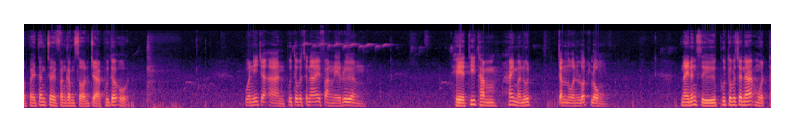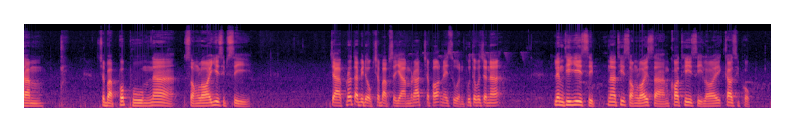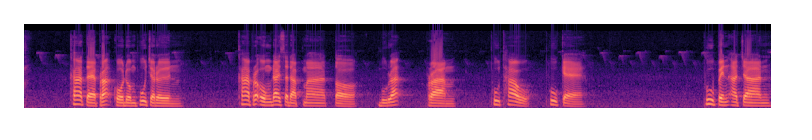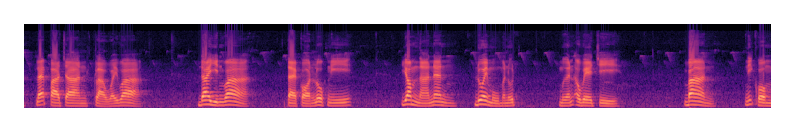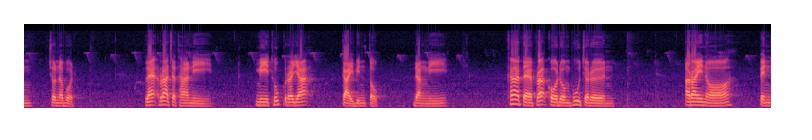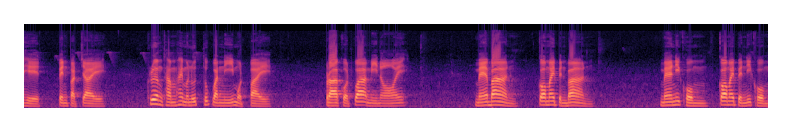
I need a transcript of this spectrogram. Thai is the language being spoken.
ต่อไปตั้งใจฟังคำสอนจากพุทธโอษฐ์วันนี้จะอ่านพุทธวจนะให้ฟังในเรื่อง เหตุที่ทำให้มนุษย์จำนวนลดลง ในหนังสือพุทธวจนะหมวดธรรม ฉบับภพภูมิหน้า 224 จากพระตรปิฎกฉบับสยามรัฐเฉพาะในส่วนพุทธวจนะ เล่มที่ 20 หน้าที่ 203 ข้อที่ 496 ข้าแต่พระโคดมผู้เจริญ ข้าพระองค์ได้สดับมาต่อ บุระพรามณ์ผู้เท่า ผู้แก่ ผู้เป็นอาจารย์และปาจารย์กล่าวไว้ว่า ได้ยินว่า แต่ก่อนโลกนี้ ย่อมหนาแน่นด้วยหมู่มนุษย์ เหมือนอเวจี บ้าน นิคม ชนบท และราชธานี มีทุกระยะไก่บินตก ดังนี้ ข้าแต่พระโคดมผู้เจริญ อะไรหนอ เป็นเหตุเป็นปัจจัย เครื่องทำให้มนุษย์ทุกวันนี้หมดไป ปรากฏว่ามีน้อย แม้บ้านก็ไม่เป็นบ้าน แม้นิคมก็ไม่เป็นนิคม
